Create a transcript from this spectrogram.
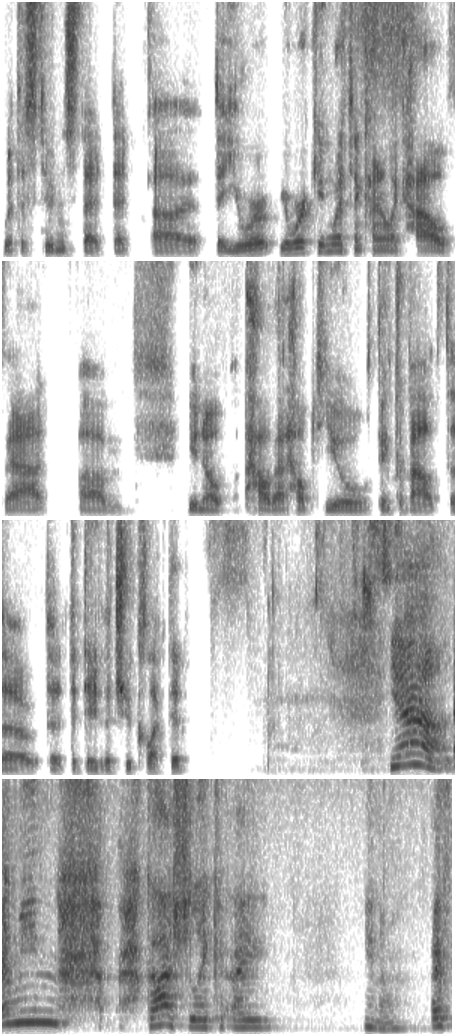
with the students that that uh, that you were you're working with, and kind of like how that you know how that helped you think about the, the the data that you collected. Yeah, I mean, gosh, like I, you know, I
